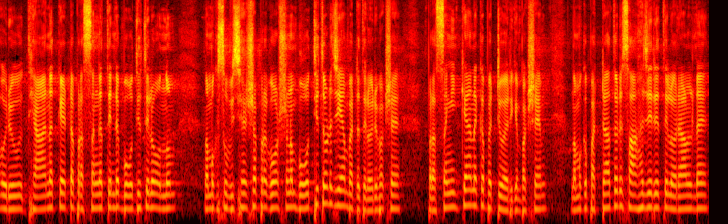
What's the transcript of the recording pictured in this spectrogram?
ഒരു ധ്യാനക്കേട്ട പ്രസംഗത്തിന്റെ ബോധ്യത്തിലോ ഒന്നും നമുക്ക് സുവിശേഷ പ്രഘോഷണം ബോധ്യത്തോടെ ചെയ്യാൻ പറ്റത്തില്ല. ഒരു പക്ഷേ പ്രസംഗിക്കാനൊക്കെ പറ്റുമായിരിക്കും. പക്ഷേ നമുക്ക് പറ്റാത്തൊരു സാഹചര്യത്തിൽ ഒരാളുടെ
